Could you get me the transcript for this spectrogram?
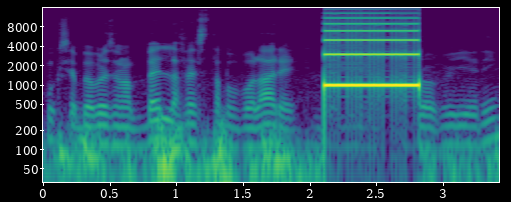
Muxia abbiamo preso una bella festa popolare proprio ieri.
